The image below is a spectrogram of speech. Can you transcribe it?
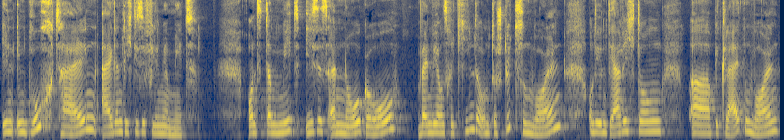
in, in Bruchteilen eigentlich diese Filme mit. Und damit ist es ein No-Go, wenn wir unsere Kinder unterstützen wollen und in der Richtung äh, begleiten wollen,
